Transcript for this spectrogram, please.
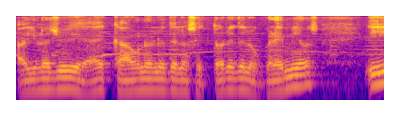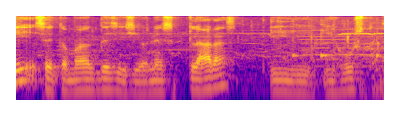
hay una ayuda de cada uno de los, de los sectores, de los gremios y se toman decisiones claras y, justas.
